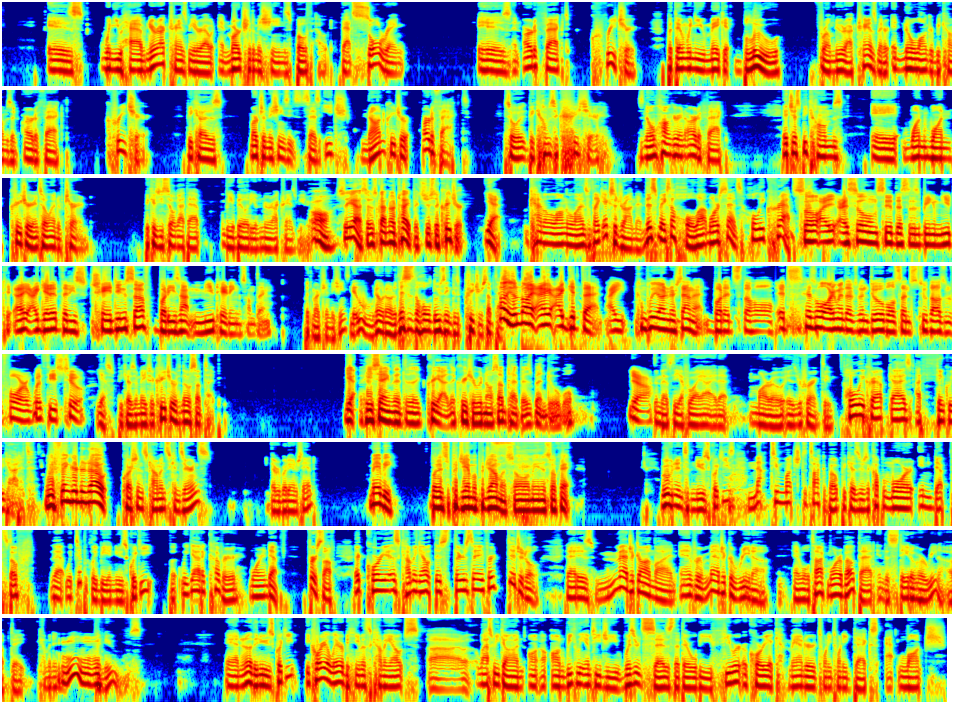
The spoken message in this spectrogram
is when you have Neurok Transmitter out and March of the Machines both out, that Sol Ring is an artifact creature. But then when you make it blue from Neurok Transmitter, it no longer becomes an artifact creature. Because March of the Machines says each non creature artifact. So it becomes a creature. It's no longer an artifact. It just becomes a 1 1 creature until end of turn because you still got that the ability of Neurok Transmuter. Oh, so yeah, so it's got no type. It's just a creature. Yeah, kind of along the lines with like Exodron. Then this makes a whole lot more sense. Holy crap! So I, I still don't see this as being a mutate. I, I get it that he's changing stuff, but he's not mutating something. With Marching Machines, no, no, no, no. This is the whole losing the creature subtype. Oh, you know, I, I, I get that. I completely understand that. But it's the whole, it's his whole argument that's been doable since 2004 with these two. Yes, because it makes a creature with no subtype. Yeah, he's saying that the cre- yeah, the creature with no subtype has been doable. Yeah. And that's the FYI that Maro is referring to. Holy crap, guys! I think we got it. We figured it out. Questions, comments, concerns? Everybody understand? Maybe, but it's pajama pajamas, so I mean it's okay. Moving into the news quickies, not too much to talk about because there's a couple more in-depth stuff that would typically be a news quickie, but we gotta cover more in depth. First off, Ikoria is coming out this Thursday for digital. That is Magic Online and for Magic Arena. And we'll talk more about that in the State of Arena update coming in the news. And another news quickie: Ikoria Lair Behemoth coming out uh, last week on, on on Weekly MTG. Wizards says that there will be fewer Ikoria Commander 2020 decks at launch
